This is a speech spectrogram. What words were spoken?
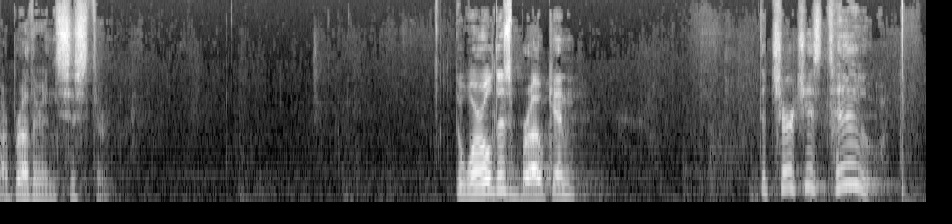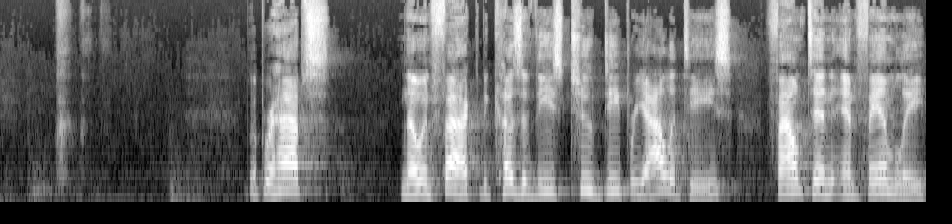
our brother and sister. The world is broken. The church is too. But perhaps, no, in fact, because of these two deep realities, fountain and family,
